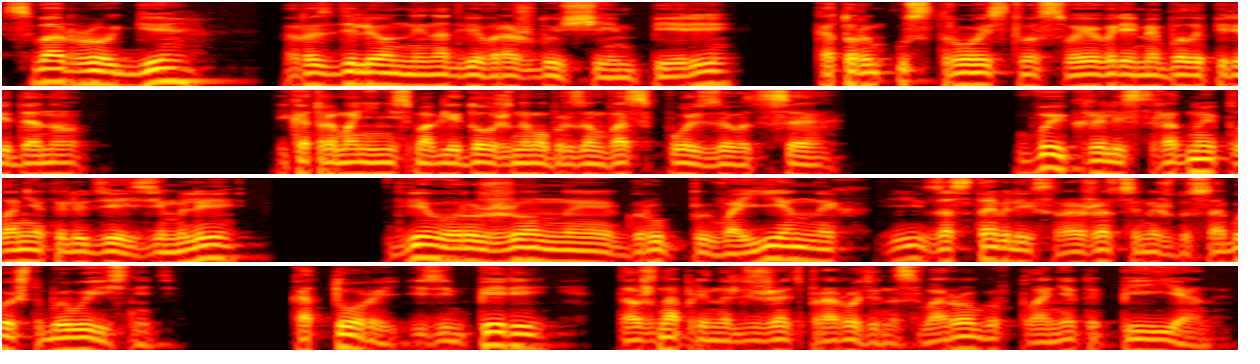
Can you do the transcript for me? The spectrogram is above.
Свароги, разделенные на две враждующие империи, которым устройство в свое время было передано, и которым они не смогли должным образом воспользоваться, выкрали с родной планеты людей Земли две вооруженные группы военных и заставили их сражаться между собой, чтобы выяснить, которой из империй должна принадлежать прародина сварогов планета Пияна.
